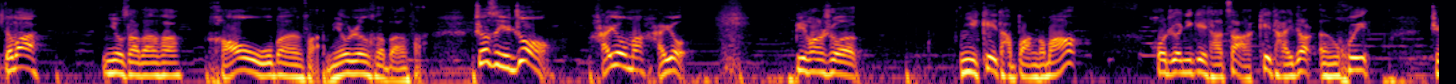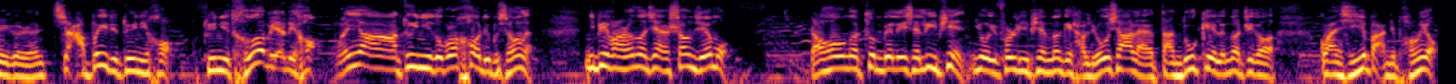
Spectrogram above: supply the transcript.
对吧？你有啥办法？毫无办法，没有任何办法。这是一种，还有吗？还有，比方说，你给他帮个忙，或者你给他咋，给他一点恩惠，这个人加倍的对你好，对你特别的好，哎呀，对你都不是好的不行了。你比方说，我今天上节目，然后我准备了一些礼品，有一份礼品我给他留下来，单独给了我这个关系一般的朋友。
